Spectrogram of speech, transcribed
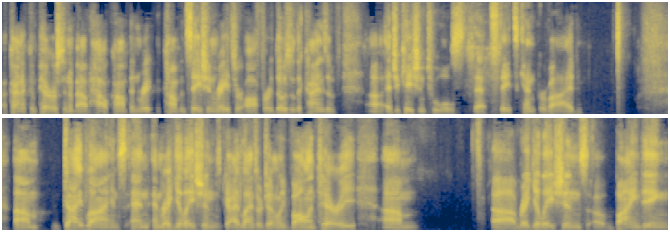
a kind of comparison about how compensation rates are offered. Those are the kinds of uh, education tools that states can provide. Um, guidelines and, and regulations. Guidelines are generally voluntary. Um, uh, regulations uh, binding.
